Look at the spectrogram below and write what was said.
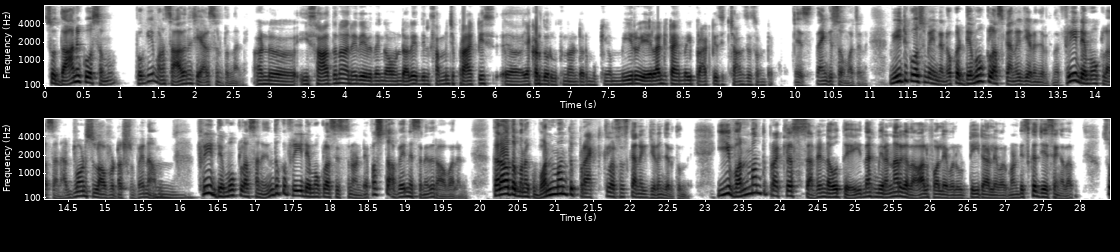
సో దానికోసం పొగి మనం సాధన చేయాల్సి ఉంటుందండి అండ్ ఈ సాధన అనేది ఏ విధంగా ఉండాలి? దీనికి సంబంధించి ప్రాక్టీస్ ఎక్కడ దొరుకుతుంది అంటారు ముఖ్యంగా? మీరు ఎలాంటి టైంలో ఈ ప్రాక్టీస్ ఛాన్సెస్ ఉంటాయి? Yes thank you so much అండి. వీటి కోసం ఏంటంటే ఒక డెమో క్లాస్ కనెక్ట్ చేయడం జరుగుతుంది. ఫ్రీ డెమో క్లాస్ అని అడ్వాన్స్ లా ఆఫ్ అట్రాక్షన్ పైన ఫ్రీ డెమో క్లాస్ అని ఎందుకు ఫ్రీ డెమో క్లాస్ ఇస్తున్నా అంటే ఫస్ట్ అవేర్నెస్ అనేది రావాలండి. తర్వాత మనకు one month practical classes connect చేయడం జరుగుతుంది. ఈ one month practical classes attend అవుతే ఇందాక మీరు అన్నారు కదా ఆల్ఫా లెవెల్ టీటా లెవెల్ మనం డిస్కస్ చేసాం కదా. సో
